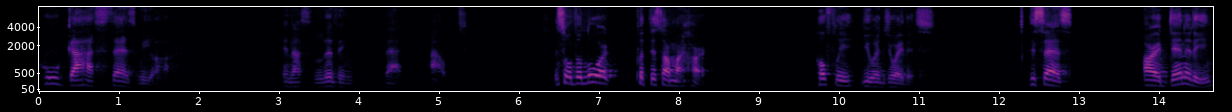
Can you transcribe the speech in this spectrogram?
who God says we are and us living that out. And so the Lord put this on my heart. Hopefully, you enjoy this. He says, Our identity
